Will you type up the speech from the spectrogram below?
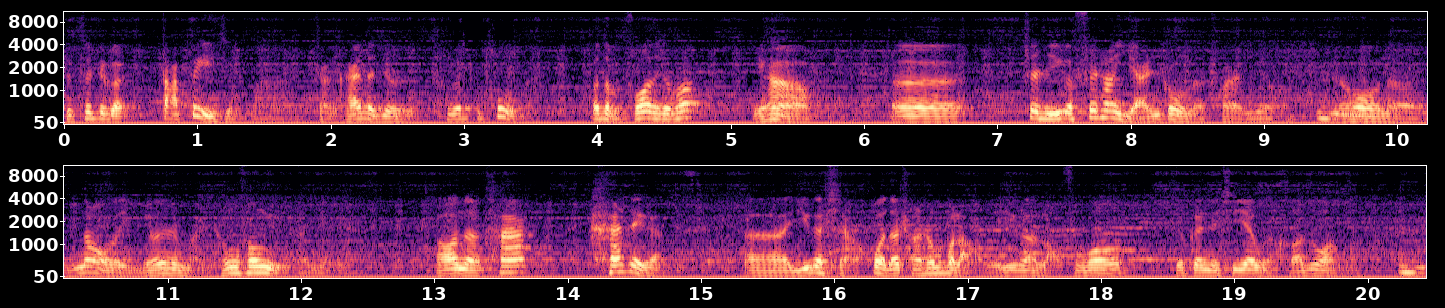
就它这个大背景吧，展开的就是特别不痛快。我怎么说呢？就是说，你看啊，呃，这是一个非常严重的传染病，嗯然后呢，闹得已经是满城风雨了，纽约。然后呢，他他这个呃，一个想获得长生不老的一个老富翁，就跟这吸血鬼合作嘛。嗯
